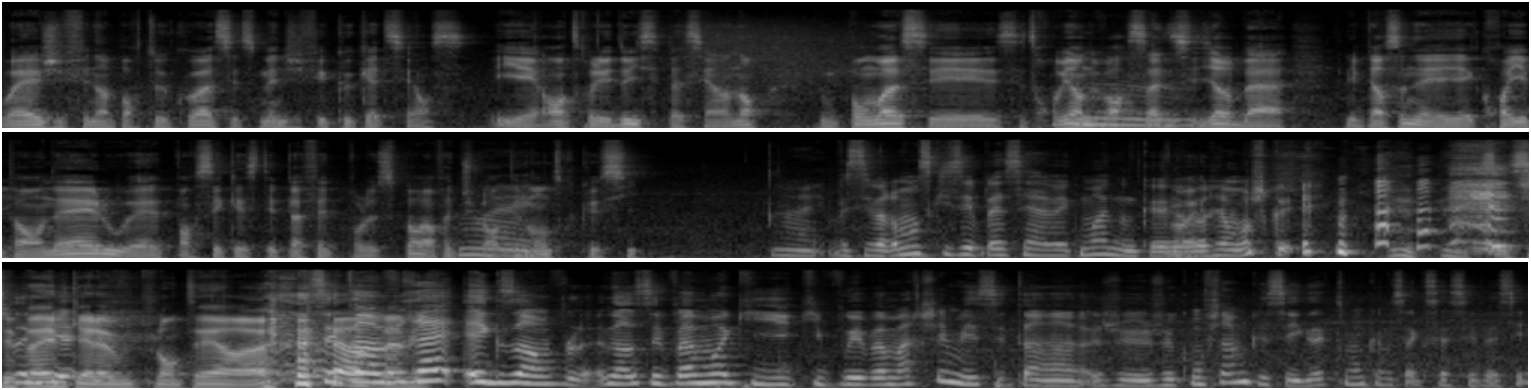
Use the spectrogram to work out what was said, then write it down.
ouais, j'ai fait n'importe quoi, cette semaine j'ai fait que 4 séances. Et entre les deux, il s'est passé un an. Donc pour moi, c'est trop bien de voir ça, de se dire, bah, les personnes, elles, croyaient pas en elles ou elles pensaient qu'elles n'étaient pas faites pour le sport, en fait, tu leur démontres que si. Ouais, bah, c'est vraiment ce qui s'est passé avec moi, donc euh, vraiment je. c'est pas elle qui a la voûte plantaire. Euh, c'est un vrai exemple. Non, c'est pas moi qui, qui pouvait pas marcher, mais c'est un. Je, je, confirme que c'est exactement comme ça que ça s'est passé.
